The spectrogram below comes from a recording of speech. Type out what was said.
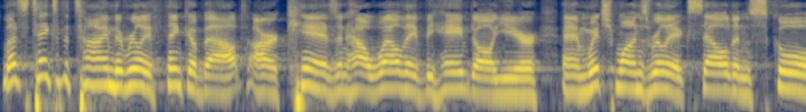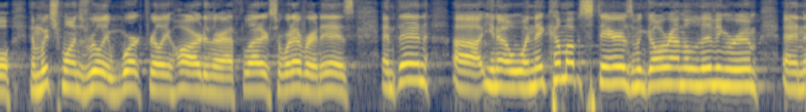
Let's take the time to really think about our kids and how well they've behaved all year and which ones really excelled in school and which ones really worked really hard in their athletics or whatever it is. And then, uh, you know, when they come upstairs and we go around the living room and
